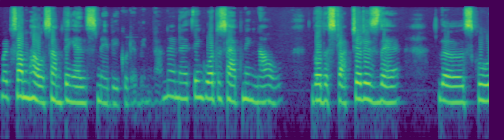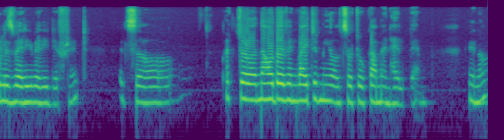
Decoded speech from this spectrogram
But somehow something else maybe could have been done. And I think what is happening now, though the structure is there, the school is very, very different. It's, uh, but uh, now they've invited me also to come and help them you know?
